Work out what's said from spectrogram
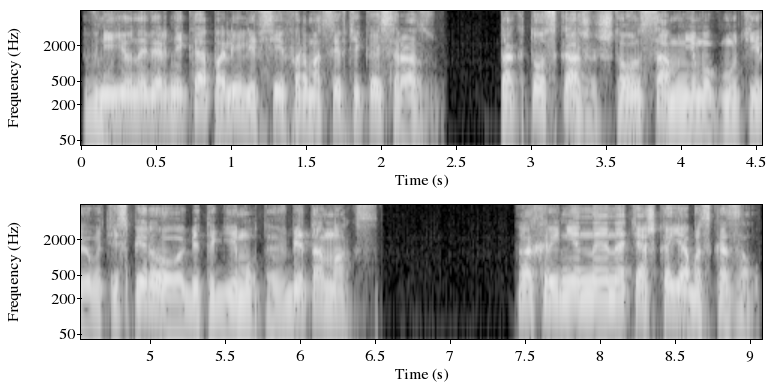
в нее наверняка полили всей фармацевтикой сразу. Так кто скажет, что он сам не мог мутировать из первого бета-гемота в бета-макс? Охрененная натяжка, я бы сказал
